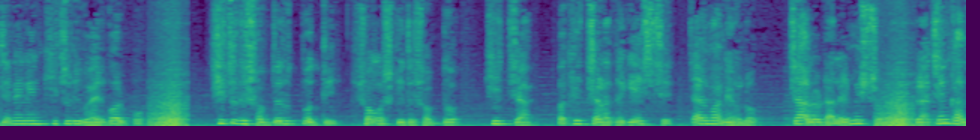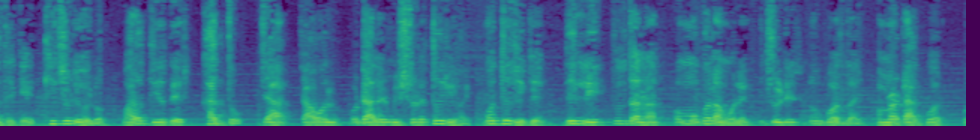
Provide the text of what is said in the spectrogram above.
জেনে নিন খিচুড়ি ভাইয়ের গল্প। খিচুড়ি শব্দের উৎপত্তি সংস্কৃত শব্দ খিচ্চা বা খিচ্চাড়া থেকে এসছে, যার মানে হলো চাল ও ডালের মিশ্রণ। প্রাচীনকাল থেকে খিচুড়ি হলো ভারতীয়দের খাদ্য, যা চাওয়াল ও ডালের মিশ্রণে তৈরি হয়। মধ্যযুগে দিল্লি, সুলতানাত ও মুঘল আমলে খিচুড়ির রূপ বদলায়। সম্রাট আকবর ও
